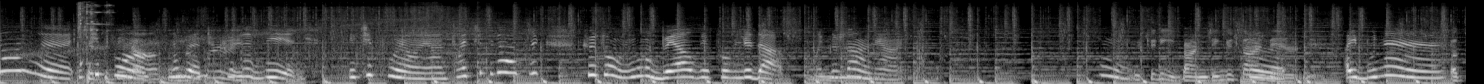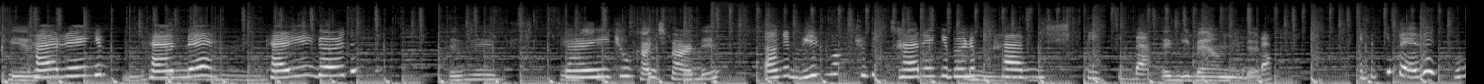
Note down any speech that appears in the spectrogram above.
Yani Kötü 2 değil puan. aslında. Evet, Evet. kötü değil. 2 puan yani. Saçı birazcık kötü olmuş ama beyaz yapabilirdi aslında. Hmm. Güzel yani. Hmm. Kötü değil bence. Güzeldi Evet. yani. Ay bu ne? Bakayım. Ten rengi Hmm. pembe. Ten rengi gördün mü? Evet. Ten rengi çok Kaç kötü. verdin? Yani bir puan çünkü ten rengi böyle Hmm. pembiş bir gibi. Ezgi beğenmedi. Gibi gibi evet bunu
